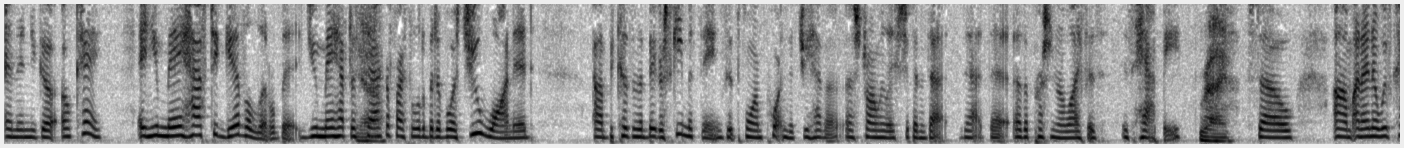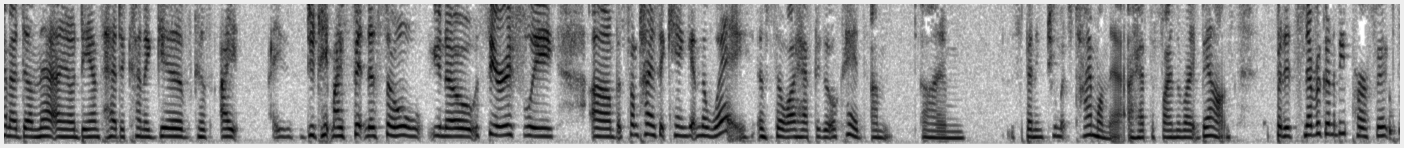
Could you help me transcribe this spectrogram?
and then you go, okay. And you may have to give a little bit. You may have to Yeah. sacrifice a little bit of what you wanted uh, because in the bigger scheme of things, it's more important that you have a, a strong relationship and that that the other person in your life is is happy. Right. So, um, and I know we've kind of done that. I know Dan's had to kind of give because I. I do take my fitness so you know seriously, um, but sometimes it can get in the way, and so I have to go. Okay, I'm I'm spending too much time on that. I have to find the right balance. But it's never going to be perfect.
